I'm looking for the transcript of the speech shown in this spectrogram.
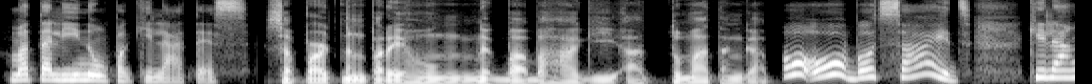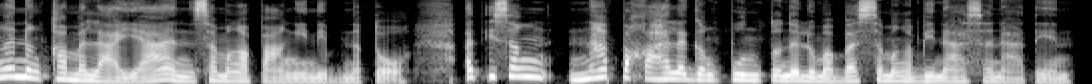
matalinong pagkilates. Sa part ng parehong nagbabahagi at tumatanggap. Oo, both sides. Kailangan ng kamalayan sa mga panginib na to. At isang napakahalagang punto na lumabas sa mga binasa natin.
